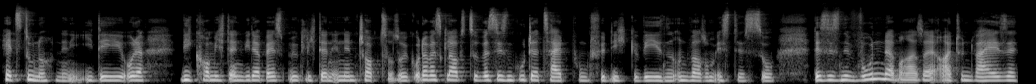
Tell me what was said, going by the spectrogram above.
Hättest du noch eine Idee? Oder wie komme ich denn wieder bestmöglich dann in den Job zurück? Oder was glaubst du, was ist ein guter Zeitpunkt für dich gewesen und warum ist das so? Das ist eine wunderbare Art und Weise,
